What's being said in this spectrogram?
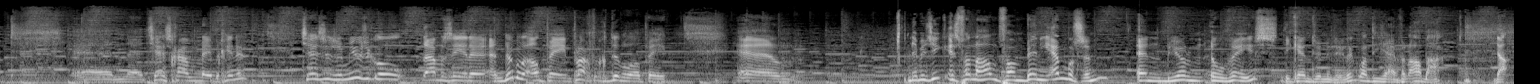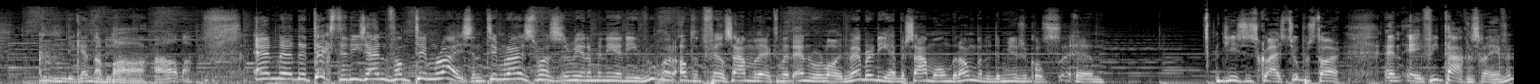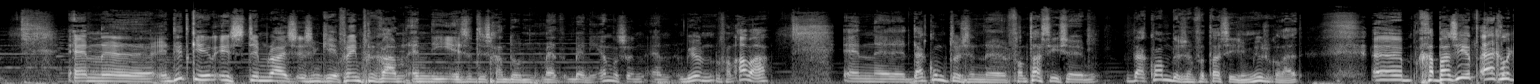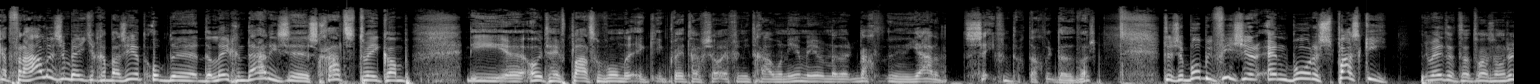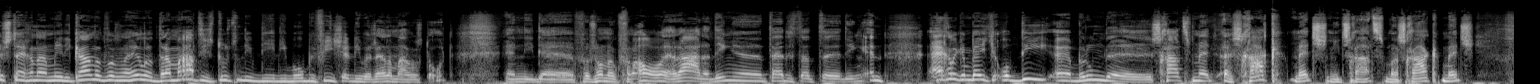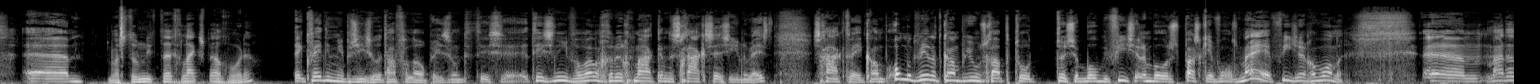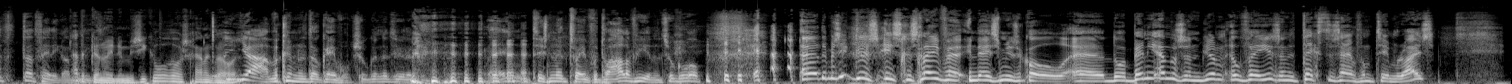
En eh, Chess gaan we mee beginnen. Chess is een musical, dames en heren. Een dubbele LP, prachtig dubbele LP. Ehm, de muziek is van de hand van Benny Anderson en Björn Ulvaeus. Die kent u natuurlijk, want die zijn van ABBA. Ja. Die kent u dus ABBA. al. ABBA. En eh, de teksten die zijn van Tim Rice. En Tim Rice was weer een meneer die vroeger altijd veel samenwerkte met Andrew Lloyd Webber. Die hebben samen onder andere de musicals... ehm, Jesus Christ Superstar en Evita geschreven. En eh, in dit keer is Tim Rice is een keer vreemd gegaan. En die is het eens gaan doen met Benny Anderson en Björn van ABBA. En eh, daar, komt dus een, fantastische, daar kwam dus een fantastische musical uit. Eh, gebaseerd, eigenlijk het verhaal is een beetje gebaseerd op de, de legendarische schaatstweekamp. Die eh, ooit heeft plaatsgevonden. Ik, ik weet zo even niet gauw wanneer meer. Maar ik dacht in de jaren 70 dacht ik dat het was. Tussen Bobby Fischer en Boris Spassky. Je weet het, dat was een rust tegen een Amerikaan. Dat was een hele dramatische toestand. Die, die, Bobby Fischer die was helemaal gestoord. En die eh, verzon ook van allerlei rare dingen tijdens dat eh, ding. En eigenlijk een beetje op die eh, beroemde schaatsmatch, eh, schaakmatch, niet schaats, maar schaakmatch. Ehm, Was toen niet gelijk spel geworden? Ik weet niet meer precies hoe het afgelopen is. Want het is, eh, het is in ieder geval wel een geruchtmakende schaaksessie geweest. Schaak tweekamp. Om het wereldkampioenschap to- tussen Bobby Fischer en Boris Spassky. Volgens mij heeft Fischer gewonnen. Ehm, maar dat, dat weet ik al Ja, dan kunnen we in de muziek horen waarschijnlijk wel. Ja, we kunnen het ook even opzoeken natuurlijk. nee, het is net 2 voor 12 hier, dat zoeken we op. Eh, de muziek dus is geschreven in deze musical eh, door Benny Anderson, Björn Ulvaeus en de teksten zijn van Tim Rice.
